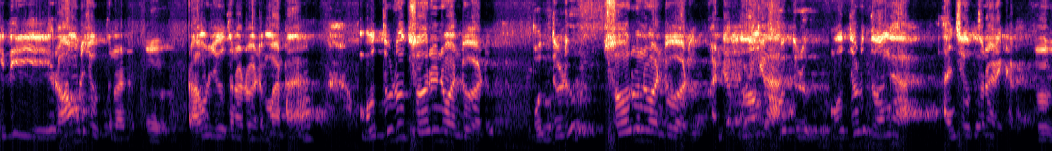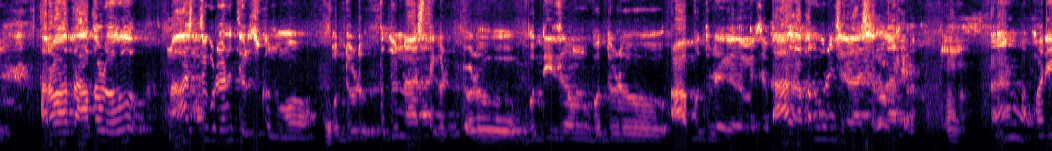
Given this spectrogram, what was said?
ఇది రాముడు చెప్తున్నాడు. రాముడు చెబుతున్నటువంటి మాట బుద్ధుడు చోరుని వంటి వాడు బుద్ధుడు? చోరుని వంటి వాడు అంటే దొంగ. బుద్ధుడు. బుద్ధుడు దొంగ అని చెప్తున్నాడు ఇక్కడ. తర్వాత అతడు నాస్తికుడు అని తెలుసుకున్నాము. బుద్ధుడు. బుద్ధుడు నాస్తికుడు. ఇప్పుడు బుద్ధిజం బుద్ధుడు ఆ బుద్ధుడే కదా మీరు అతని గురించి రాశారు దాంట్లో మరి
